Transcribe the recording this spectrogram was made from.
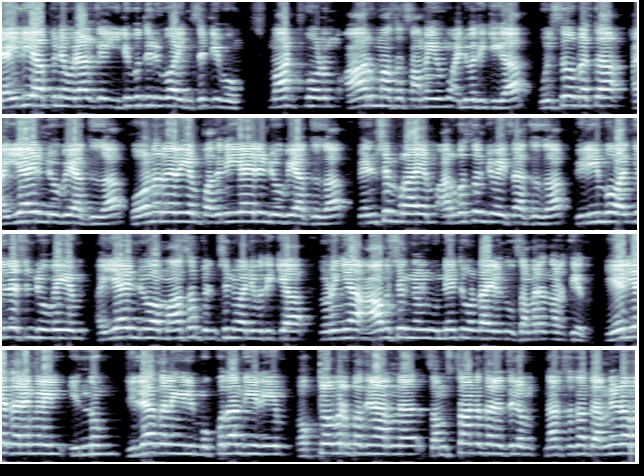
ശൈലി ആപ്പിന് ഒരാൾക്ക് ഇരുപത് രൂപ ഇൻസെന്റീവും സ്മാർട്ട് ഫോണും ആറുമാസ സമയവും അനുവദിക്കുക. ഉത്സവ ബത്ത അയ്യായിരം രൂപയാക്കുക. ഓണറേറിയം പതിനയ്യായിരം രൂപയാക്കുക. പെൻഷൻ പ്രായം അറുപത്തഞ്ച് വയസ്സാക്കുക. പിരിയുമ്പോൾ അഞ്ചു ലക്ഷം രൂപയും അയ്യായിരം രൂപ മാസം പെൻഷനും അനുവദിക്കുക തുടങ്ങിയ ആവശ്യങ്ങൾ ഉന്നയിച്ചുകൊണ്ടായിരുന്നു സമരം നടത്തിയത്. ഏരിയ തലങ്ങളിൽ ഇന്നും ജില്ലാ തലങ്ങളിൽ മുപ്പതാം തീയതിയും ഒക്ടോബർ പതിനാറിന് സംസ്ഥാന തലത്തിലും നടത്തുന്ന ധർണയുടെ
